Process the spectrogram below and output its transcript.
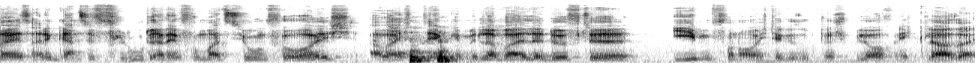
war jetzt eine ganze Flut an Informationen für euch, aber ich denke mittlerweile dürfte jedem von euch der gesuchte Spieler hoffentlich klar sein.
